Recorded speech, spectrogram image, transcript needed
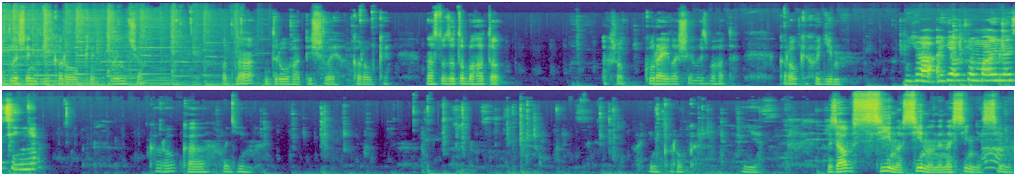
Тут лише дві коровки. Ну нічого. Одна, друга пішли коровки. У нас тут зато багато. Що, курей лишилось багато. Коровки ходім. Я, а я вже маю насіння. Коровка, ходім. Ходім, коровка. Є. Взяв сіно, сіно, не насіння, сіно.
